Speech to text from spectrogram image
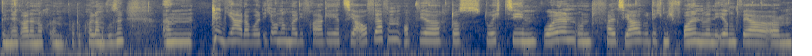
bin ja gerade noch im Protokoll am Wuseln. Ähm, ja, da wollte ich auch nochmal die Frage jetzt hier aufwerfen, ob wir das durchziehen wollen. Und falls ja, würde ich mich freuen, wenn irgendwer ähm,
